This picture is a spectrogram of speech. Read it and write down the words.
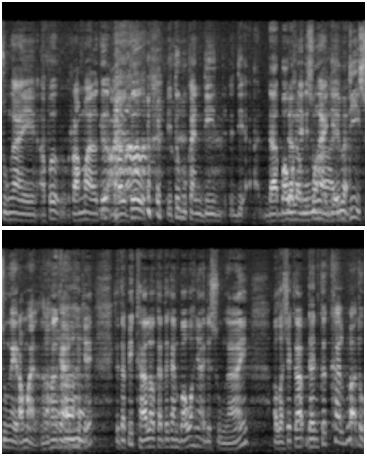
sungai apa Ramal ke, ha, itu itu bukan di, di da, bawahnya Dalam ada sungai, dia di sungai Ramal. Ha, kan? Okey. Tetapi kalau katakan bawahnya ada sungai, Allah cakap dan kekal pula tu.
